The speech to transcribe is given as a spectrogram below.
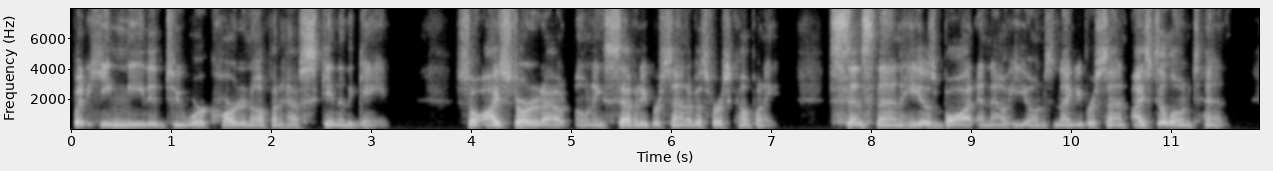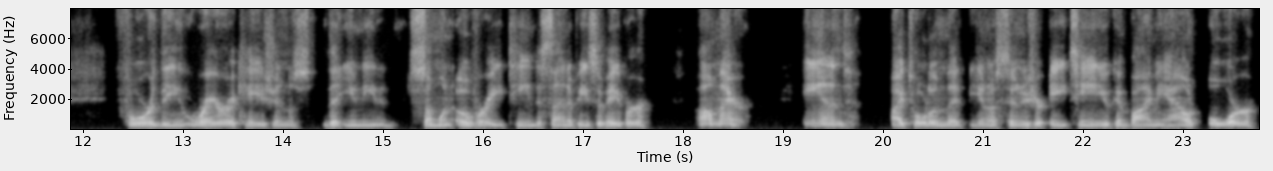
But he needed to work hard enough and have skin in the game. So I started out owning 70% of his first company. Since then, he has bought and now he owns 90%. I still own 10. For the rare occasions that you need someone over 18 to sign a piece of paper, I'm there. And I told him that, you know, as soon as you're 18, you can buy me out or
